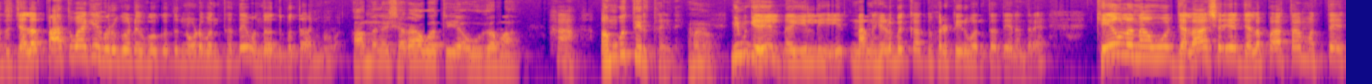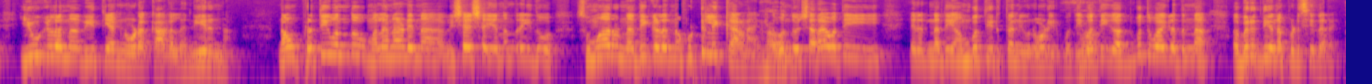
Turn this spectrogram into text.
ಅದು ಜಲಪಾತವಾಗಿ ಹೊರಗಡೆ ಹೋಗೋದು ನೋಡುವಂಥದ್ದೇ ಒಂದು ಅದ್ಭುತ ಅನುಭವ. ಆಮೇಲೆ ಶರಾವತಿಯ ಉಗಮ. ಹಾ ಅಂಬುತೀರ್ಥ ಇದೆ. ನಿಮಗೆ ಇಲ್ಲಿ ನಾನು ಹೇಳಬೇಕಾದ್ದು ಹೊರಟಿರುವಂಥದ್ದು ಏನಂದ್ರೆ ಕೇವಲ ನಾವು ಜಲಾಶಯ ಜಲಪಾತ ಮತ್ತೆ ಇವುಗಳನ್ನು ರೀತಿಯಾಗಿ ನೋಡೋಕ್ಕಾಗಲ್ಲ ನೀರನ್ನ. ನಾವು ಪ್ರತಿಯೊಂದು ಮಲೆನಾಡಿನ ವಿಶೇಷ ಏನಂದ್ರೆ ಇದು ಸುಮಾರು ನದಿಗಳನ್ನು ಹುಟ್ಟಲಿಕ್ಕೆ ಕಾರಣ ಆಗಿದೆ. ಒಂದು ಶರಾವತಿ ನದಿ ಅಂಬುತೀರ್ಥ ನೀವು ನೋಡಿರ್ಬೋದು. ಇವತ್ತಿಗೆ ಅದ್ಭುತವಾಗಿ ಅದನ್ನ ಅಭಿವೃದ್ಧಿಯನ್ನು ಪಡಿಸಿದ್ದಾರೆ.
